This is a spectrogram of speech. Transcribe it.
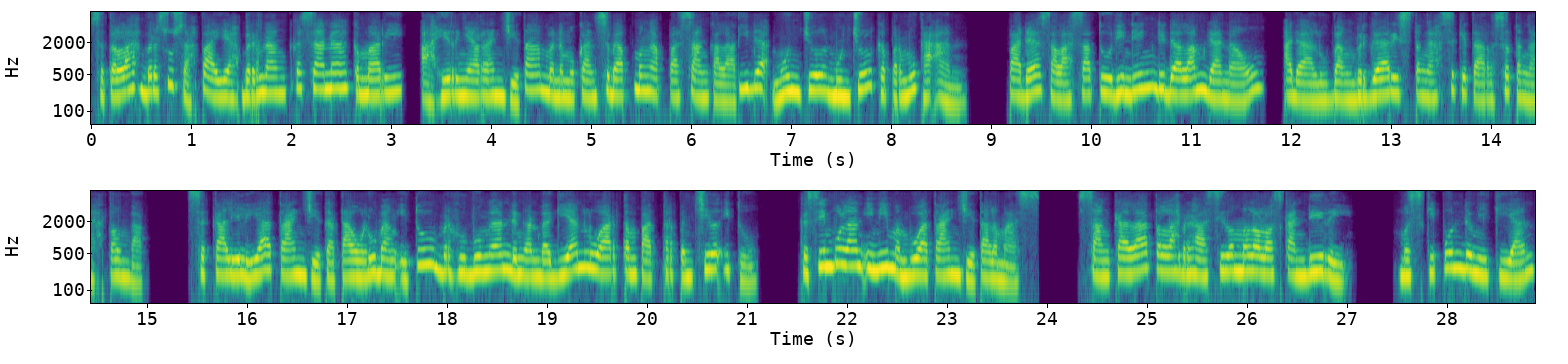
Setelah bersusah payah berenang ke sana kemari, akhirnya Ranjita menemukan sebab mengapa Sangkala tidak muncul-muncul ke permukaan. Pada salah satu dinding di dalam danau, ada lubang bergaris tengah sekitar setengah tombak. Sekali lihat Ranjita tahu lubang itu berhubungan dengan bagian luar tempat terpencil itu. Kesimpulan ini membuat Ranjita lemas. Sangkala telah berhasil meloloskan diri. Meskipun demikian,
